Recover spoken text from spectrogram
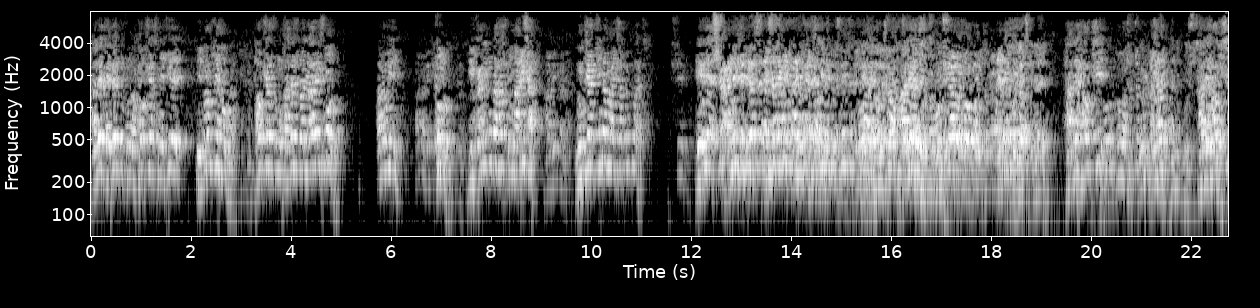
حالا خبر بکنم خب شخص نجیر امام نه حوشكم خلصت النهار اسمون أروي سمون بكلمة تخص معيشة نوجد هنا معيشة تكوز Hali halkı, hali halkı,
